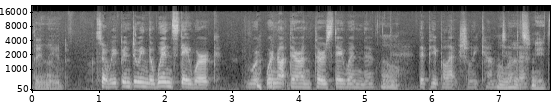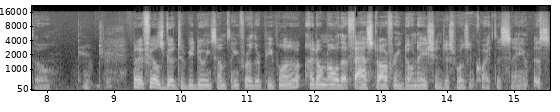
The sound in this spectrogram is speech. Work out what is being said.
they need. So we've been doing the Wednesday work. We're, we're not there on Thursday when the oh, the people actually come oh to that's the neat though. pantry. But it feels good to be doing something for other people. And I don't- I don't know that fast offering donation just wasn't quite the same as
